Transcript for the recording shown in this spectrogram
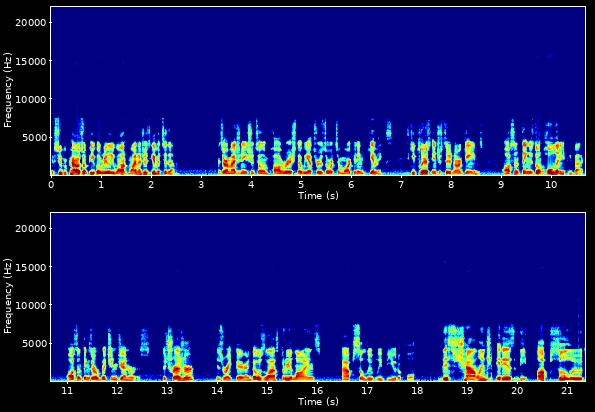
If superpowers are what people really want, why not just give it to them? Is our imagination so impoverished that we have to resort to marketing gimmicks to keep players interested in our games? Awesome things don't hold anything back. Awesome things are rich and generous. The treasure is right there. And those last three lines, absolutely beautiful. This challenge, it is the absolute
